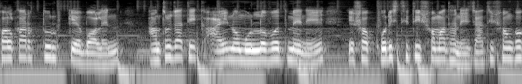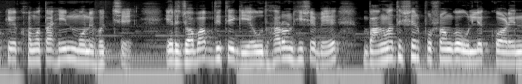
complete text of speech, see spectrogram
ফলকার তুর্ককে বলেন আন্তর্জাতিক আইন ও মূল্যবোধ মেনে এসব পরিস্থিতি সমাধানে জাতিসংঘকে ক্ষমতাহীন মনে হচ্ছে। এর জবাব দিতে গিয়ে উদাহরণ হিসেবে বাংলাদেশের প্রসঙ্গ উল্লেখ করেন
